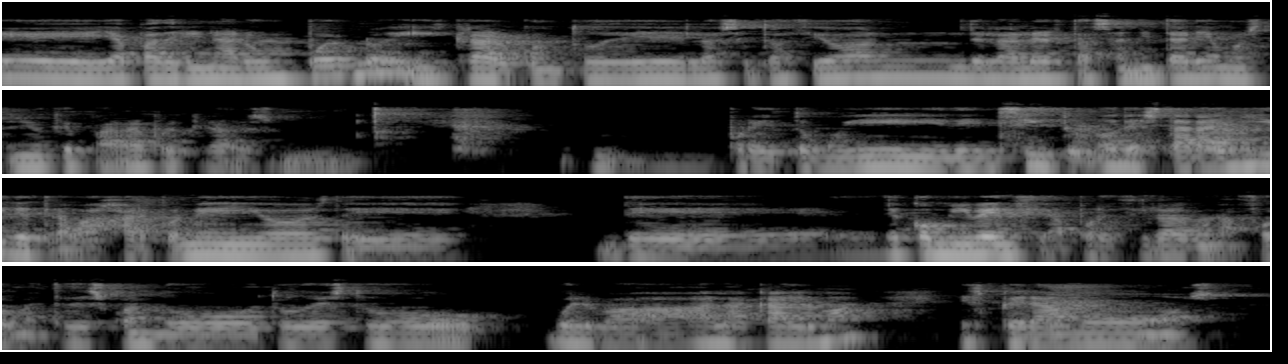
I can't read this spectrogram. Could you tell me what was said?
eh, y apadrinar un pueblo y claro, con toda la situación de la alerta sanitaria hemos tenido que parar porque claro, es un, proyecto muy de in situ, ¿no? de estar allí, de trabajar con ellos, de, de, convivencia, por decirlo de alguna forma. Entonces, cuando todo esto vuelva a la calma, esperamos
